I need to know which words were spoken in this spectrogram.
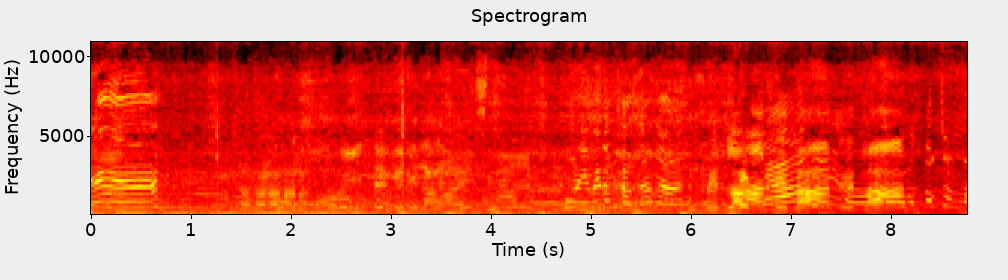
Yeah พรุ่งนี้ไม่ต้องทำแล้วงานปิดร้านปิดร้านปิดร้านมันต้องฉล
